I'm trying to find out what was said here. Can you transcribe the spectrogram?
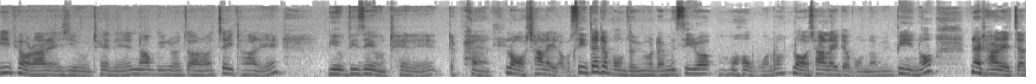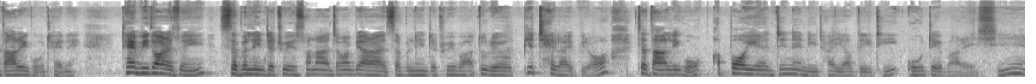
ပိဖြော်ထားတဲ့အရင်ကိုထည့်တယ်နောက်ပြီးတော့ကျတော့ကြိတ်ထားတယ် မြုပ်သီးစိမ်ကိုထည့်တယ်တဖန်လှော်ချလိုက်တာပေါ့စီတက်တဲ့ပုံစံမျိုးဒါပေမဲ့စီတော့မဟုတ်ဘူးเนาะလှော်ချလိုက်တဲ့ပုံစံမျိုးပြီးရင်เนาะနှက်ထားတဲ့ကြက်သားတွေကိုထည့်တယ်ထည့်ပြီးတော့လည်းဆိုရင်ဇပလင်တထွေဆွမ်းနာကျွန်မပြရတဲ့ဇပလင်တထွေပါသူ့တွေကိုပြစ်ထည့်လိုက်ပြီးတော့ကြက်သားလေးကိုအပေါ်ရန်တင်းတဲ့နေထားရောက်တဲ့အထိအိုးတယ်ပါတယ်ရှင်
